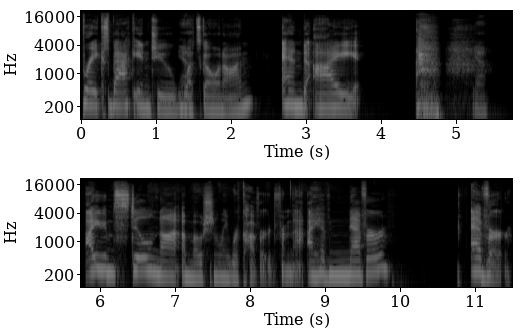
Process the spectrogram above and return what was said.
breaks back into Yeah. what's going on and i Yeah. i am still not emotionally recovered from that i have never ever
